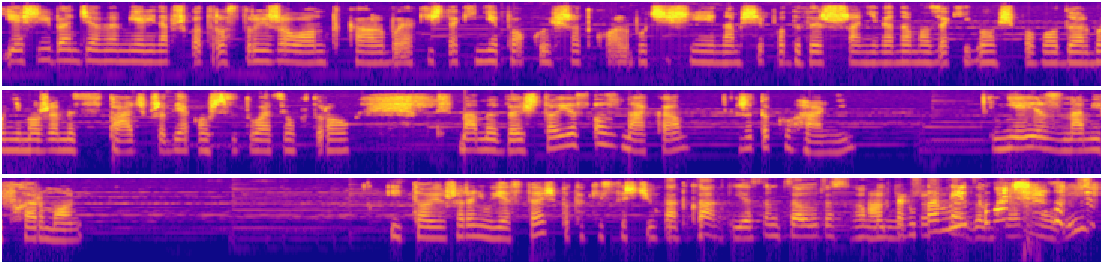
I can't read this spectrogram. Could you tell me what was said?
Jeśli będziemy mieli na przykład rozstrój żołądka, albo jakiś taki niepokój w środku, albo ciśnienie nam się podwyższa, nie wiadomo z jakiegoś powodu, albo nie możemy spać przed jakąś sytuacją, w którą mamy wejść, to jest oznaka, że to kochani, nie jest z nami w harmonii. I to już, Reniu, jesteś? Bo tak jesteś Tak, cichutko. tak, jestem cały czas chyba nie tak przeszkadzam, zamilkłaś? jak mówisz.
